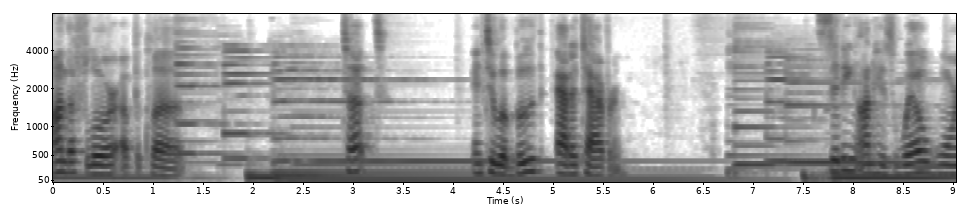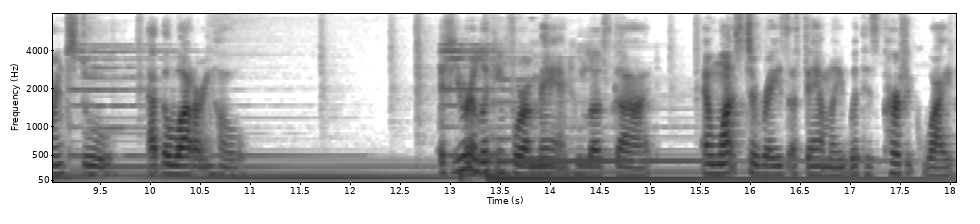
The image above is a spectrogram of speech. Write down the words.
on the floor of the club, tucked into a booth at a tavern, sitting on his well worn stool at the watering hole. If you are looking for a man who loves God and wants to raise a family with his perfect wife,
